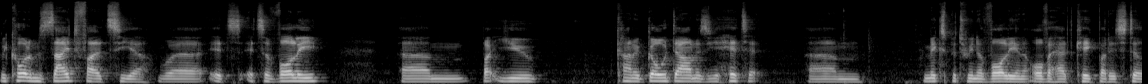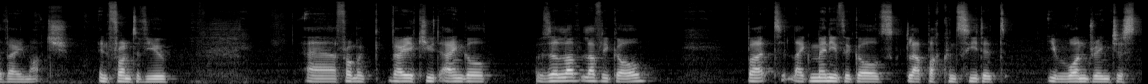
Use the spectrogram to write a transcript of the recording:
we call them Seitfallzieher, where it's it's a volley, um, but you kind of go down as you hit it. Um, mix between a volley and an overhead kick, but it's still very much in front of you uh, from a very acute angle. It was a lo- lovely goal, but like many of the goals Gladbach conceded, you were wondering just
